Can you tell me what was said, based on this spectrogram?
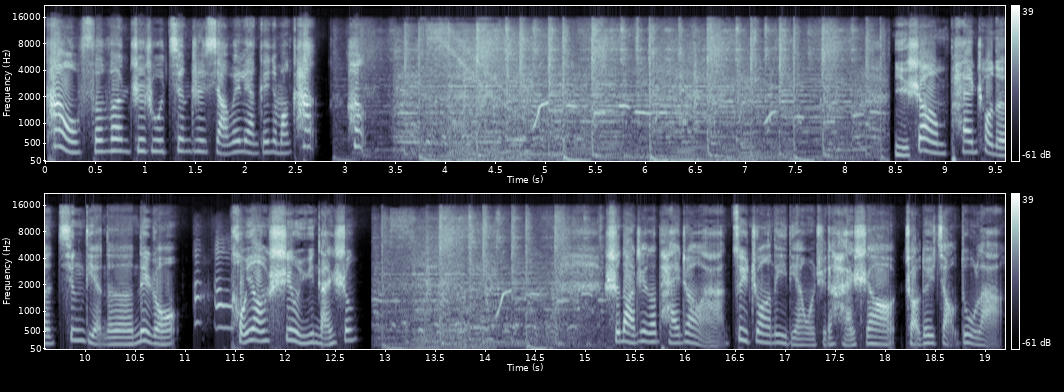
看我纷纷遮出精致小 V 脸给你们看，哼。以上拍照的经典的内容，同样适用于男生。说到这个拍照啊，最重要的一点，我觉得还是要找对角度了。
